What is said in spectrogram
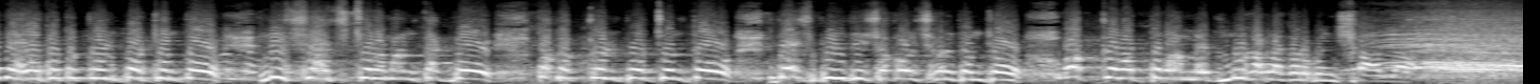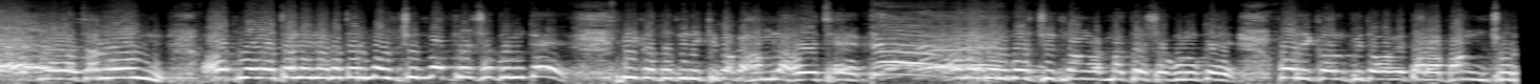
এদের যতক্ষণ পর্যন্ত নিঃশ্বাস চলমান থাকবে, ততক্ষণ পর্যন্ত দেশ বিরোধী সকল ষড়যন্ত্র ঐক্যবদ্ধভাবে মোকাবেলা করব ইনশাআল্লাহ। আপনারা জানেন আপনারা জানেন আমাদের মসজিদ মাদ্রাসাগুলোতে বিগত দিনে কীভাবে হামলা হয়েছে? আমাদের মসজিদ বাংলা মাদ্রাসাগুলোতে পরিকল্পিতভাবে তারা ভাঙচুর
